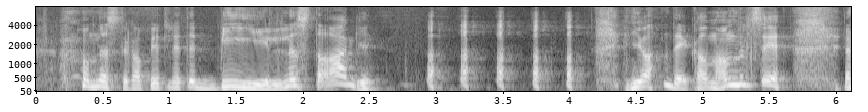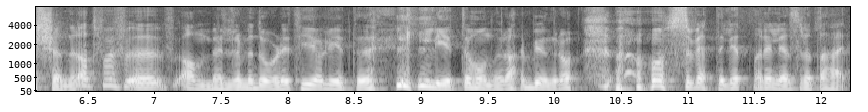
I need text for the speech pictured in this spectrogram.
Og neste kapittel heter 'Bilenes dag'. ja, det kan han vel si. Jeg skjønner at eh, anmeldere med dårlig tid og lite, lite honorar begynner å, å, svette litt når de leser dette her.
